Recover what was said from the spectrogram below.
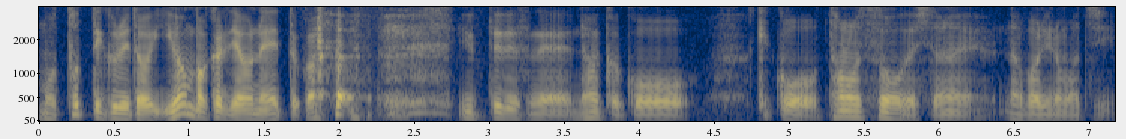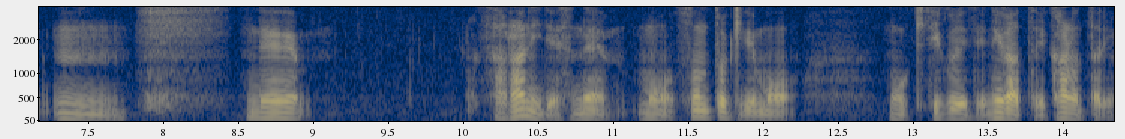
うもう撮ってくれと言わんばかりだよねとか 言ってですね。なんかこう結構楽しそうでしたね名張の町うん。でさらにですねもうその時でももう来てくれて願ったり叶ったり。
